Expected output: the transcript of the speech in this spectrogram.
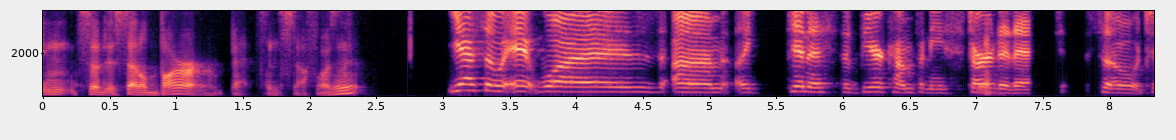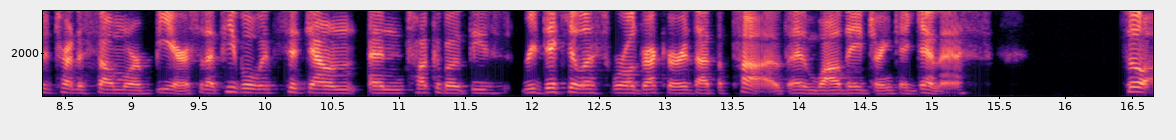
in so to settle bar bets and stuff, wasn't it? Yeah, so it was um like Guinness, the beer company, started it so to try to sell more beer so that people would sit down and talk about these ridiculous world records at the pub and while they drink a Guinness. So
